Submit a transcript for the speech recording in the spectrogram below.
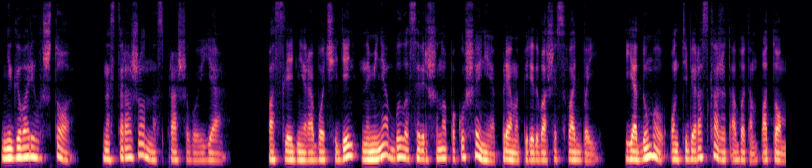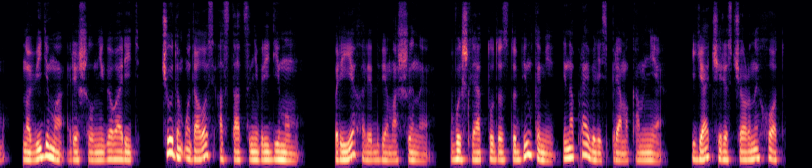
Не говорил что? Настороженно спрашиваю я. Последний рабочий день на меня было совершено покушение прямо перед вашей свадьбой. Я думал, он тебе расскажет об этом потом, но, видимо, решил не говорить. Чудом удалось остаться невредимым. Приехали две машины, вышли оттуда с дубинками и направились прямо ко мне. Я через черный ход,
